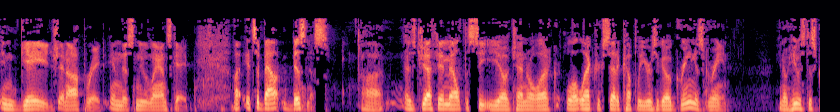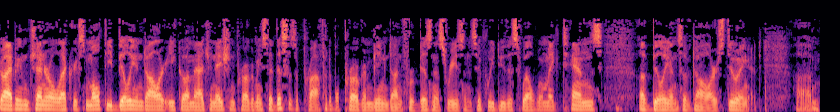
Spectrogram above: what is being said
engage and operate in this new landscape. Uh, it's about business. Uh, as Jeff Immelt, the CEO of General Electric, said a couple of years ago, green is green. You know, he was describing General Electric's multi-billion dollar eco-imagination program. He said, this is a profitable program being done for business reasons. If we do this well, we'll make tens of billions of dollars doing it. Um,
